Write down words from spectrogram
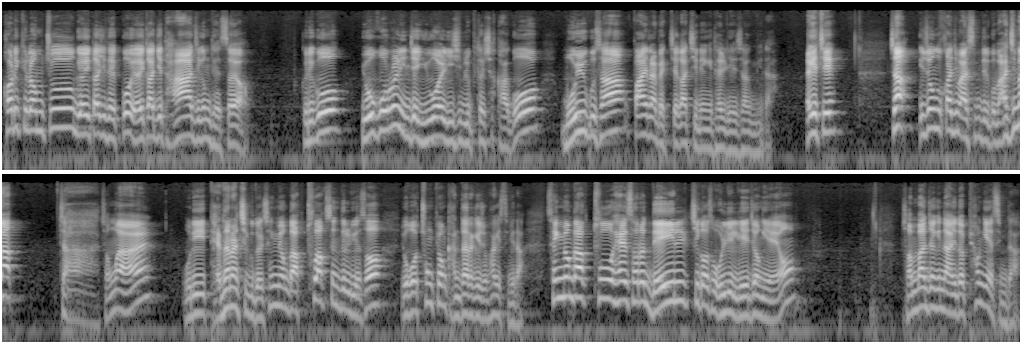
커리큘럼 쭉 여기까지 됐고 여기까지 다 지금 됐어요. 그리고 요거를 이제 6월 20일부터 시작하고 모의고사 파이널 백제가 진행이 될 예정입니다. 알겠지? 자, 이 정도까지 말씀드리고 마지막 자, 정말 우리 대단한 친구들 생명과학 2 학생들을 위해서 요거 총평 간단하게 좀 하겠습니다. 생명과학 2 해설은 내일 찍어서 올릴 예정이에요. 전반적인 난이도 평이했습니다.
